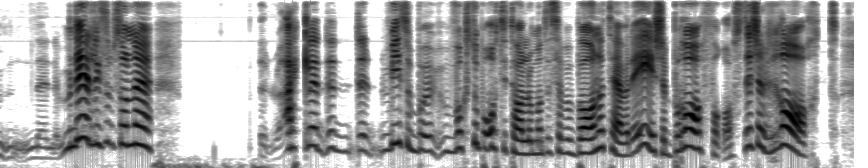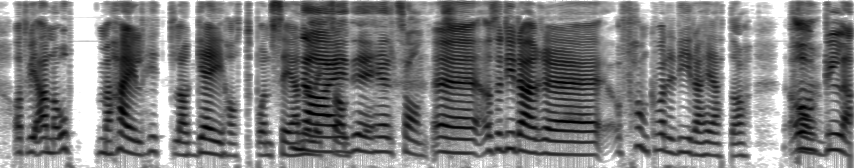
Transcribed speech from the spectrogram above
Men det er liksom sånne ekle det, det, Vi som vokste opp på 80-tallet og måtte se på barne-TV, det er ikke bra for oss. Det er ikke rart at vi ender opp med Heil Hitler gay-hatt på en scene, Nei, liksom. det er helt sant. Eh, altså de der eh, Faen, hva var det de der het, da? Fragle. Fragle.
